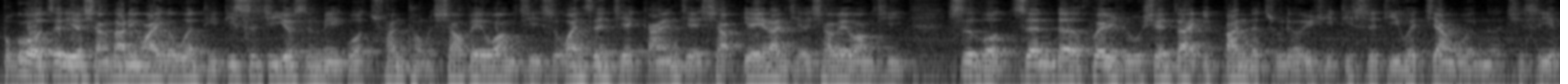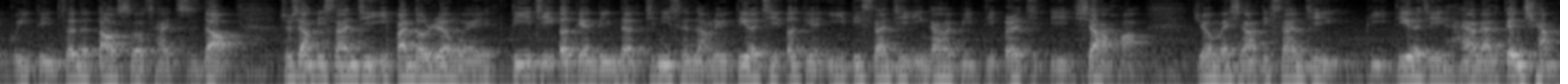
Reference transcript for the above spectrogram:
不过我这里又想到另外一个问题，第四季又是美国传统的消费旺季，是万圣节、感恩节、消耶诞节的消费旺季，是否真的会如现在一般的主流预期第四季会降温呢？其实也不一定，真的到时候才知道。就像第三季一般都认为第一季二点零的经济成长率，第二季二点一，第三季应该会比第二季下滑，结果没想到第三季比第二季还要来得更强，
